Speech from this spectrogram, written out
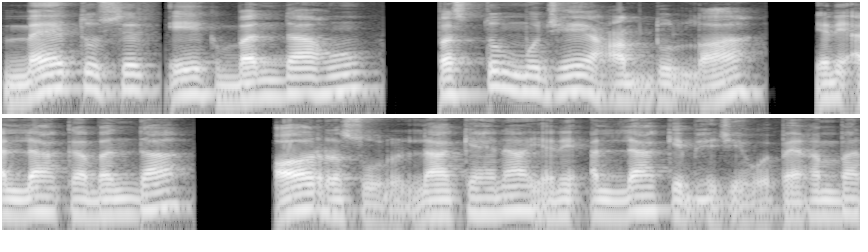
میں تو صرف ایک بندہ ہوں، بس تم مجھے عبداللہ یعنی اللہ کا بندہ، اور رسول اللہ کہنا یعنی اللہ کے بھیجے ہوئے پیغمبر۔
